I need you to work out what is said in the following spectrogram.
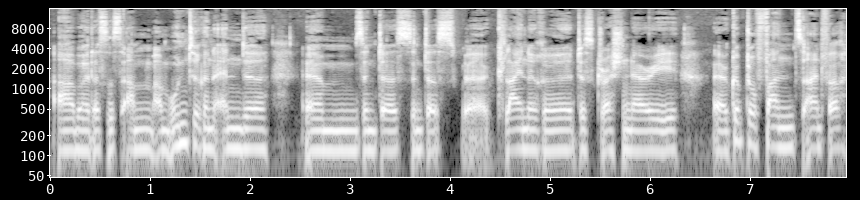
Aber das ist am, am unteren Ende ähm, sind das sind das äh, kleinere discretionary äh, Crypto Funds einfach,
